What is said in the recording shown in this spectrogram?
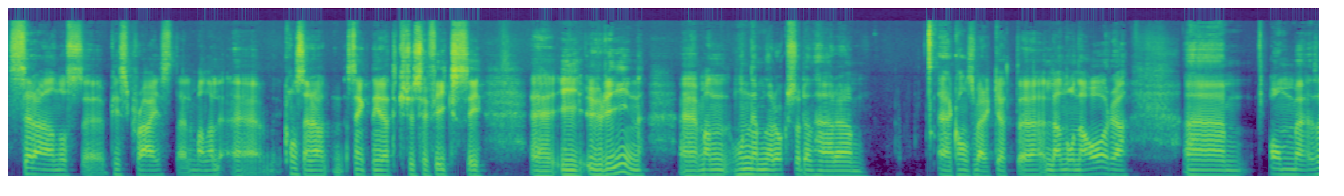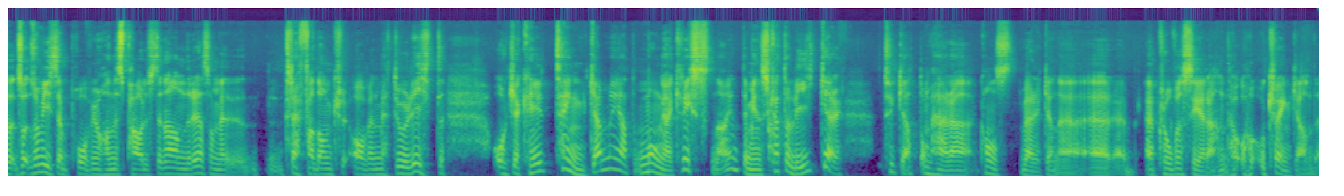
Serranos eh, Peace Christ, eller man har, eh, konstnären har sänkt ner ett krucifix i, eh, i urin. Eh, man, hon nämner också den här eh, eh konstverket eh, La Nona Ara ehm, om, som visar på Johannes Paulus II som eh, är träffad av en meteorit. Och jag kan ju tänka mig att många kristna, inte minst katoliker, tycker att de här konstverken är, är, är provocerande och, och kränkande.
